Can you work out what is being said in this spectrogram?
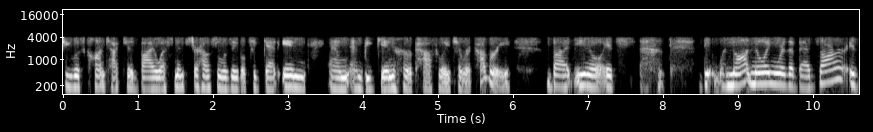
she was contacted by Westminster House and was able to get in and, and begin her pathway to recovery. But you know, it's not knowing where the beds are is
